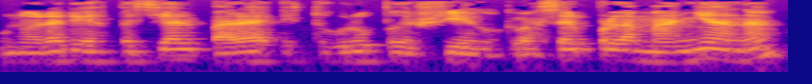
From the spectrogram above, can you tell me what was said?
un horario especial para estos grupos de riesgo, que va a ser por la mañana,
